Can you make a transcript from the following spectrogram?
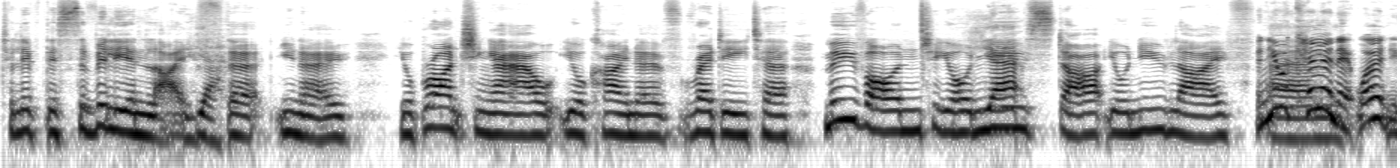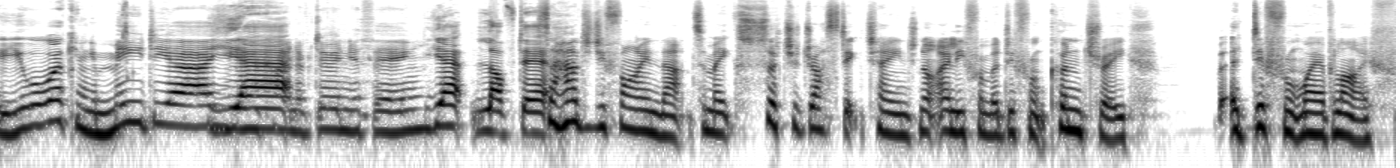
to live this civilian life Yeah. that, you know, you're branching out, you're kind of ready to move on to your Yeah. new start, your new life. And you were Um, killing it, weren't you? You were working in media, you Yeah. were kind of doing your thing. Yeah, loved it. So, how did you find that to make such a drastic change, not only from a different country, but a different way of life?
